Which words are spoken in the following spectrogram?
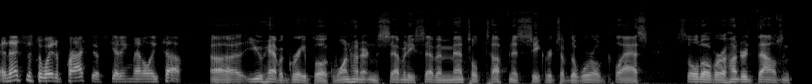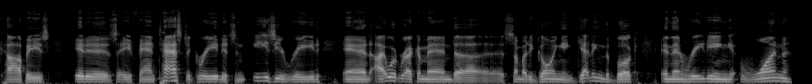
And that's just a way to practice getting mentally tough. Uh, you have a great book, 177 Mental Toughness Secrets of the World Class, sold over 100,000 copies. It is a fantastic read. It's an easy read, and I would recommend uh, somebody going and getting the book and then reading one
